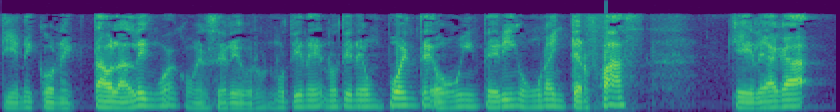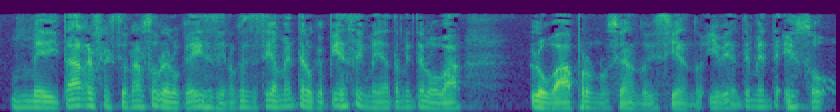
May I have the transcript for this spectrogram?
tiene conectado la lengua con el cerebro, no tiene, no tiene un puente o un interín o una interfaz que le haga meditar, reflexionar sobre lo que dice, sino que sencillamente lo que piensa inmediatamente lo va, lo va pronunciando, diciendo. Y evidentemente eso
